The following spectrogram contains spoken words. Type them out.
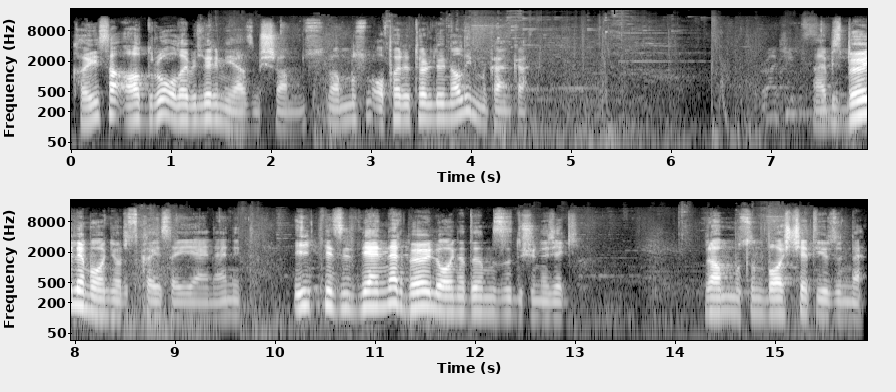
Kayısa Adro olabilir mi yazmış Rammus. Rammus'un operatörlüğünü alayım mı kanka? Ha, biz böyle mi oynuyoruz Kayısa'yı yani? Hani ilk kez izleyenler böyle oynadığımızı düşünecek. Rammus'un boş chat'i yüzünden.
